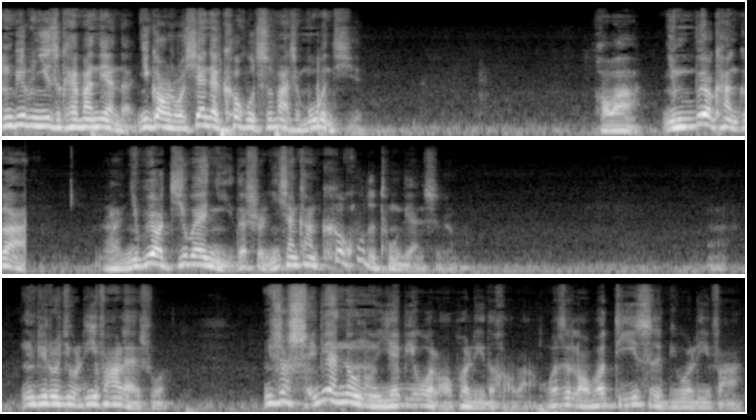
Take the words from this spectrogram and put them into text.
你比如你是开饭店的，你告诉我现在客户吃饭什么问题？好吧，你们不要看个案啊，你不要叽歪你的事你先看客户的痛点是什么。你比如就理发来说，你说随便弄弄也比我老婆理的好吧？我是老婆第一次给我理发，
